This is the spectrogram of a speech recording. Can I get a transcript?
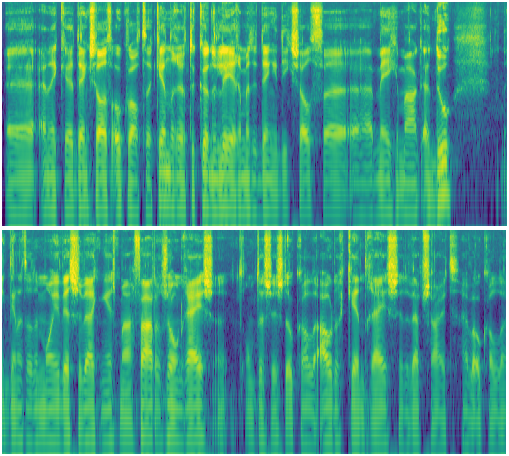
en ik denk zelf ook wat kinderen te kunnen leren met de dingen die ik zelf heb meegemaakt en doe. Ik denk dat dat een mooie wisselwerking is. Maar vader-zoon reis. ondertussen is het ook al ouder-kind reis. De website hebben we ook al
